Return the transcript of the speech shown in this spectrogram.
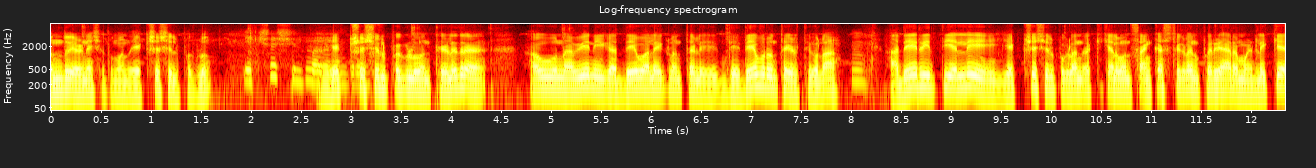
ಒಂದು ಎರಡನೇ ಶತಮಾನದ ಯಕ್ಷಶಿಲ್ಪಗಳು ಯಕ್ಷಶಿಲ್ಪಗಳು ಯಕ್ಷ ಶಿಲ್ಪ ಯಕ್ಷ ಶಿಲ್ಪಗಳು ಅಂತ ಹೇಳಿದ್ರೆ ಅವು ನಾವೇನೀಗ ದೇವಾಲಯಗಳು ಅಂತೇಳಿ ದೇ ದೇವರು ಅಂತ ಹೇಳ್ತೀವಲ್ಲ ಅದೇ ರೀತಿಯಲ್ಲಿ ಯಕ್ಷಶಿಲ್ಪಗಳು ಅಂದರೆ ಕೆಲವೊಂದು ಸಂಕಷ್ಟಗಳನ್ನು ಪರಿಹಾರ ಮಾಡಲಿಕ್ಕೆ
